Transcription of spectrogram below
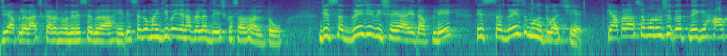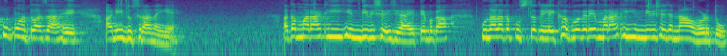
जे आपलं राजकारण वगैरे सगळं आहे ते सगळं माहिती पाहिजे ना आपल्याला देश कसा चालतो? जे सगळे जे विषय आहेत आपले ते सगळेच महत्त्वाचे आहेत. की आपण असं म्हणू शकत नाही की हा खूप महत्त्वाचा आहे आणि दुसरा नाही आहे आता मराठी हिंदी विषय जे आहे ते बघा कुणाला आता पुस्तक लेखक वगैरे मराठी हिंदी विषय ज्यांना आवडतो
